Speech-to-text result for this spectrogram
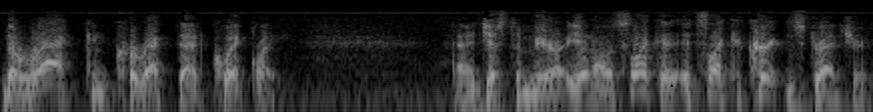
the rack can correct that quickly. Uh, just a mirror, you know, it's like a it's like a curtain stretcher.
